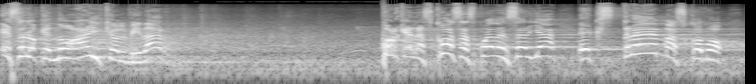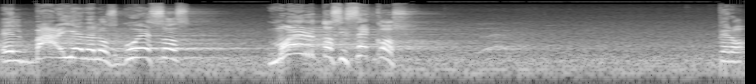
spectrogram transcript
Eso es lo que no hay que olvidar. Porque las cosas pueden ser ya extremas como el valle de los huesos muertos y secos. Pero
